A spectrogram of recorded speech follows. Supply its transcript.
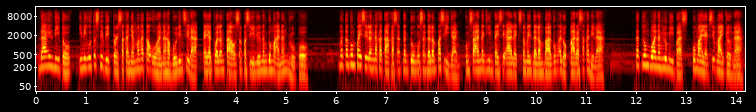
Dahil dito, iniutos ni Victor sa kanyang mga tauhan na habulin sila, kaya't walang tao sa pasilyo ng dumaan ang grupo. Matagumpay silang nakatakas at nagtungo sa dalampasigan, kung saan naghintay si Alex na may dalang bagong alok para sa kanila. Tatlong buwan nang lumipas, pumayag si Michael na.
